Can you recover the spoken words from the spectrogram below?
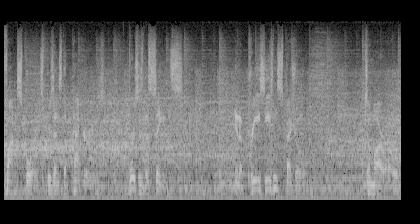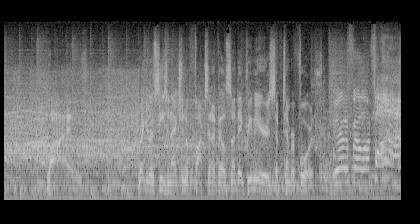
Fox Sports presents the Packers versus the Saints in a preseason special tomorrow. Live. Regular season action of Fox NFL Sunday premieres September 4th. The NFL on fire!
